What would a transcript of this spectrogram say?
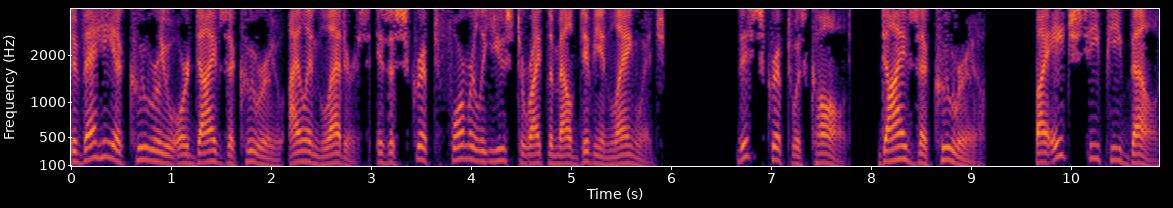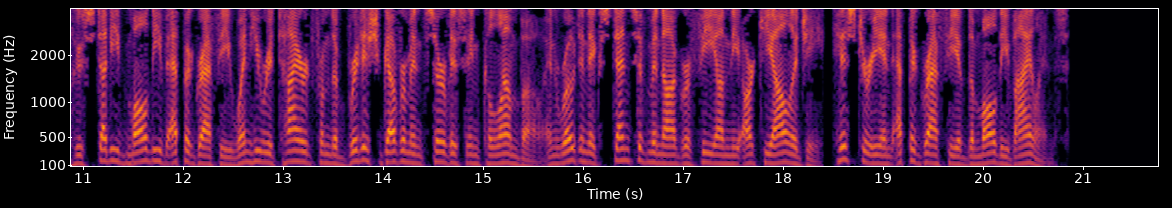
Divehi Akuru or Dives Akuru island letters is a script formerly used to write the Maldivian language. This script was called Dives Akuru by H. C. P. Bell who studied Maldive epigraphy when he retired from the British government service in Colombo and wrote an extensive monography on the archaeology, history and epigraphy of the Maldive Islands.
